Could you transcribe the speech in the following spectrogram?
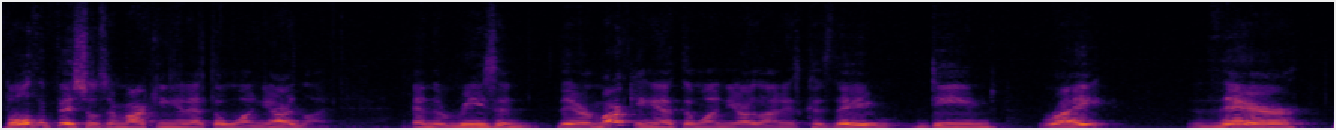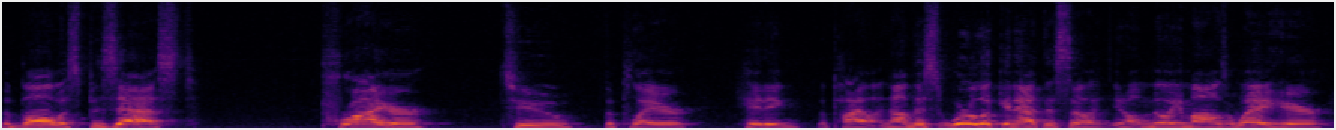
both officials are marking it at the one yard line. And the reason they are marking it at the one yard line is because they deemed right there the ball was possessed prior to the player hitting the pylon. Now, this we're looking at this, uh, you know, a million miles away here,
